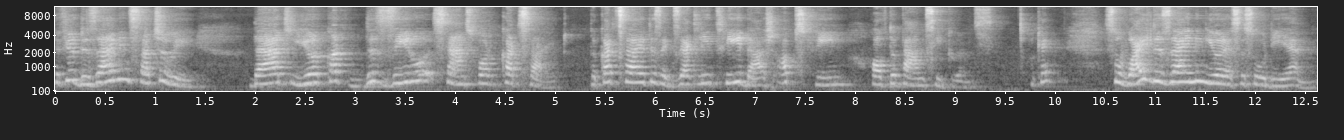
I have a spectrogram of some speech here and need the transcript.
if you design in such a way that your cut, this zero stands for cut site. The cut site is exactly 3 dash upstream of the PAM sequence. Okay. So while designing your SSODN,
